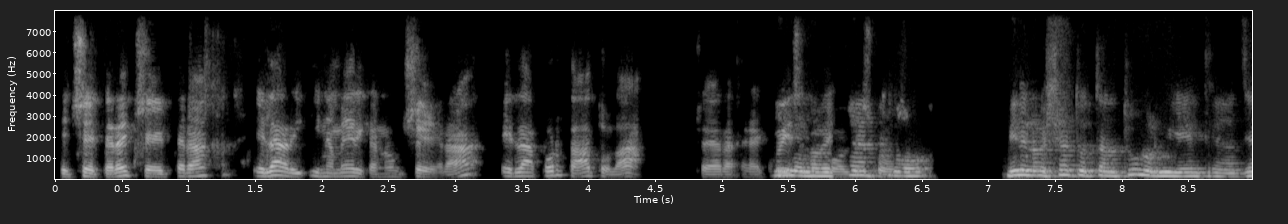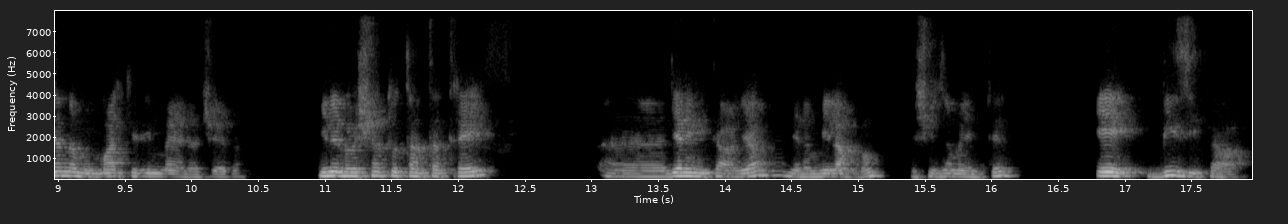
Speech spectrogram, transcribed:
eccetera, eccetera, e là in America non c'era e l'ha portato là. Cioè, è questo 1900, 1981 lui entra in azienda come marketing manager. 1983 eh, viene in Italia, viene a Milano precisamente, e visita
